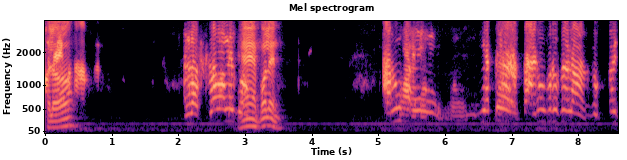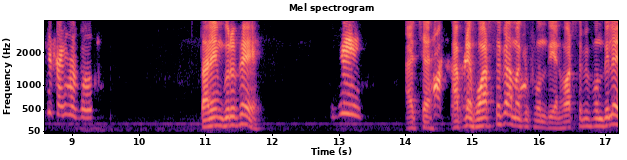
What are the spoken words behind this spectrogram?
হ্যালো হ্যাঁ বলেন। আমি তালিম গ্রুপে যুক্ত হইতে চাই তালিম গ্রুপে? জি। আচ্ছা আপনি হোয়াটসঅ্যাপে আমাকে ফোন দিয়েন। হোয়াটসঅ্যাপে ফোন দিলে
